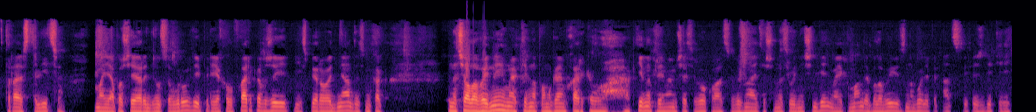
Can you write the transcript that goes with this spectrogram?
вторая столица моя, потому что я родился в Грузии, переехал в Харьков жить, и с первого дня, то есть как начала войны, мы активно помогаем Харькову, активно принимаем участие в эвакуации. Вы знаете, что на сегодняшний день моей командой было вывезено более 15 тысяч детей,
